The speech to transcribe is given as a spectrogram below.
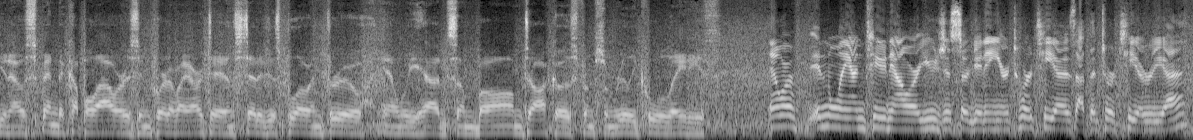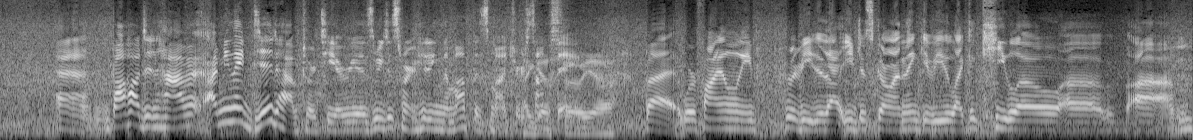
you know, spend a couple hours in Puerto Vallarta instead of just blowing through. And we had some bomb tacos from some really cool ladies. And we're in the land too now, where you just are getting your tortillas at the tortilleria. Um, Baja didn't have it. I mean, they did have tortillerias. We just weren't hitting them up as much or I something. guess so, yeah. But we're finally privy to that. You just go and they give you like a kilo of um,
